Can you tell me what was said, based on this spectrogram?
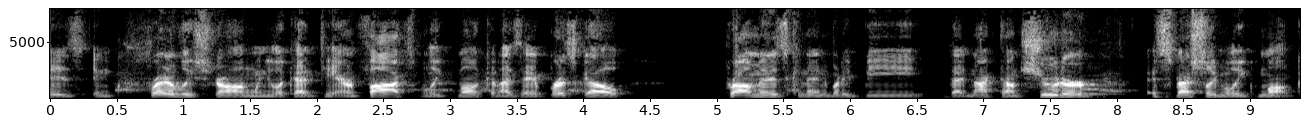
is incredibly strong when you look at De'Aaron Fox, Malik Monk, and Isaiah Briscoe. Problem is, can anybody be that knockdown shooter, especially Malik Monk?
